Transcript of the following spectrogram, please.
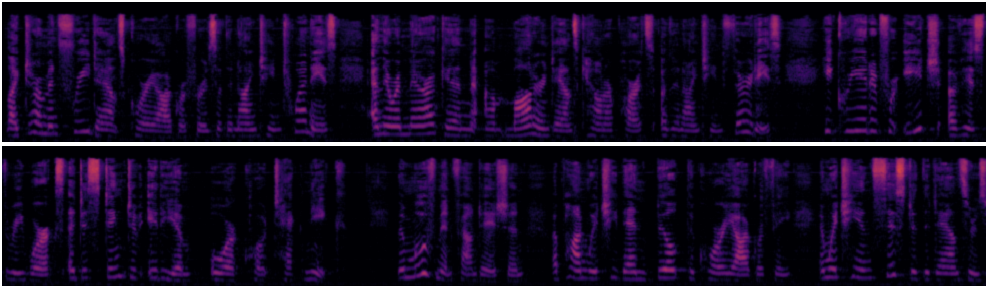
Like German free dance choreographers of the 1920s and their American um, modern dance counterparts of the 1930s, he created for each of his three works a distinctive idiom or, quote, technique. The movement foundation, upon which he then built the choreography, and which he insisted the dancers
